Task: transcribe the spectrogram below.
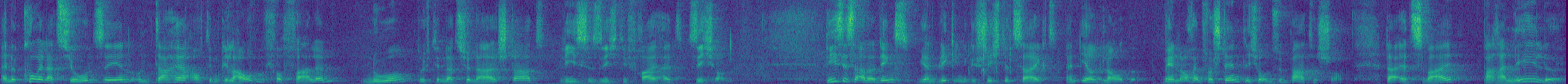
eine Korrelation sehen und daher auch dem Glauben verfallen, nur durch den Nationalstaat ließe sich die Freiheit sichern. Dies ist allerdings, wie ein Blick in die Geschichte zeigt, ein Irrglaube, wenn auch ein verständlicher und sympathischer, da er zwei parallele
